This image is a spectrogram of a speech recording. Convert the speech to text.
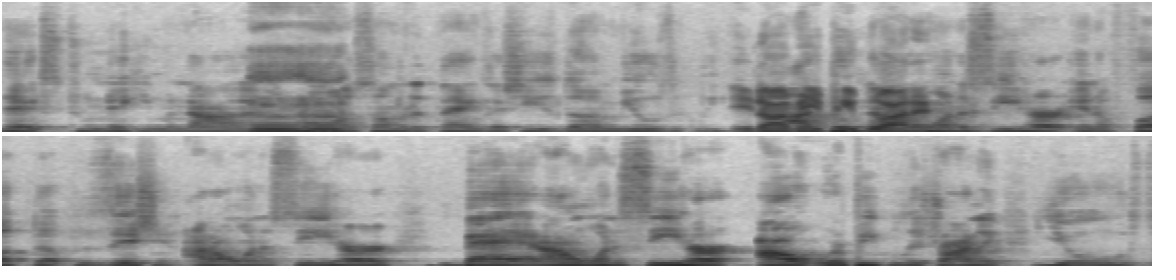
next to Nicki Minaj Mhm. on some of the things that she's done musically. You know what I mean? do People out not want to see her in a fucked up position. I don't want to see her bad. I don't want to see her out where people is trying to use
